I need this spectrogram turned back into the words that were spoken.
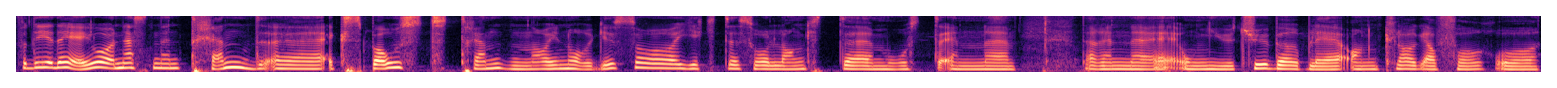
Fordi det er jo næsten en trend, eh, exposed trenden, og i Norge så gik det så langt eh, mot en, eh, der en eh, ung YouTuber blev anklaget for at,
